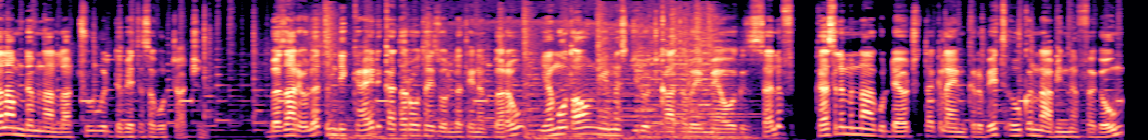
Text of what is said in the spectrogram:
ሰላም እንደምን አላችሁ ውድ ቤተሰቦቻችን። በዛሬው ዕለት እንዲካሄድ ቀጠሮ ተይዞለት የነበረው የሞጣውን የመስጂዶች ቃጠሎ የሚያወግዝ ሰልፍ ከእስልምና ጉዳዮች ጠቅላይ ምክር ቤት እውቅና ቢነፈገውም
